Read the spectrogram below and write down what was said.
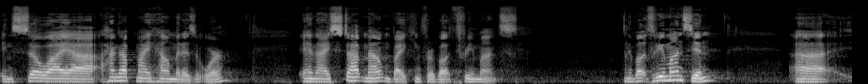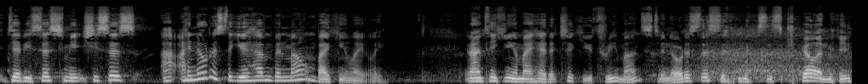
And so I uh, hung up my helmet, as it were, and I stopped mountain biking for about three months. And about three months in, uh, Debbie says to me, she says, I-, I noticed that you haven't been mountain biking lately. And I'm thinking in my head, it took you three months to notice this? this is killing me.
